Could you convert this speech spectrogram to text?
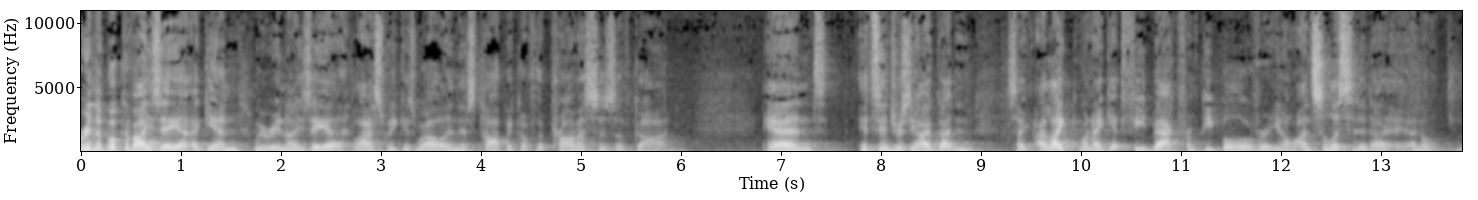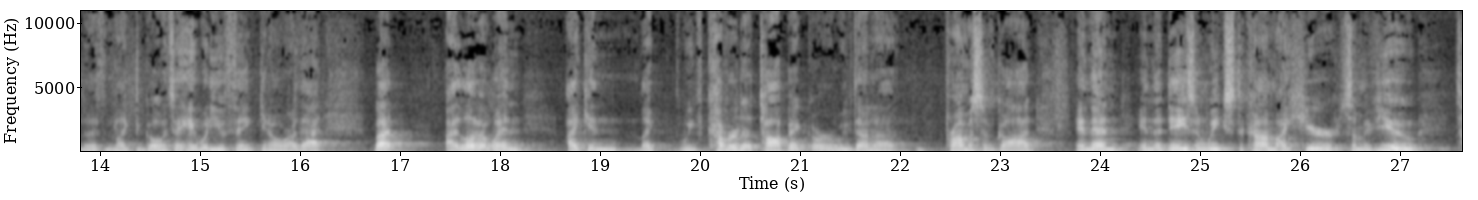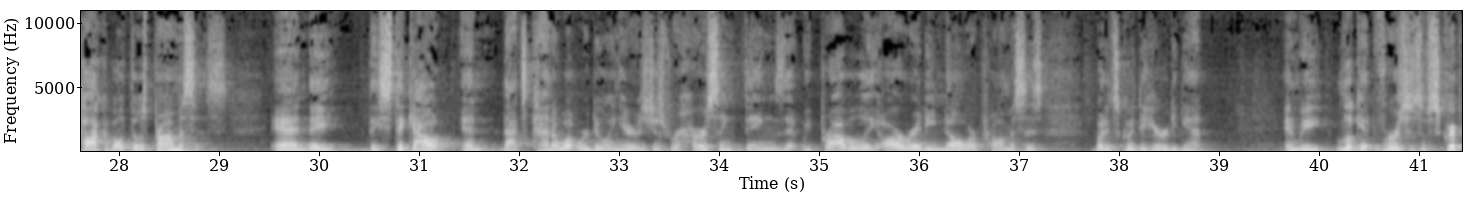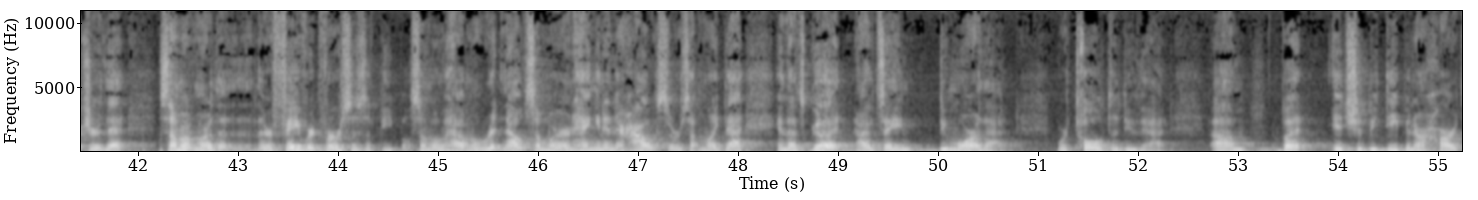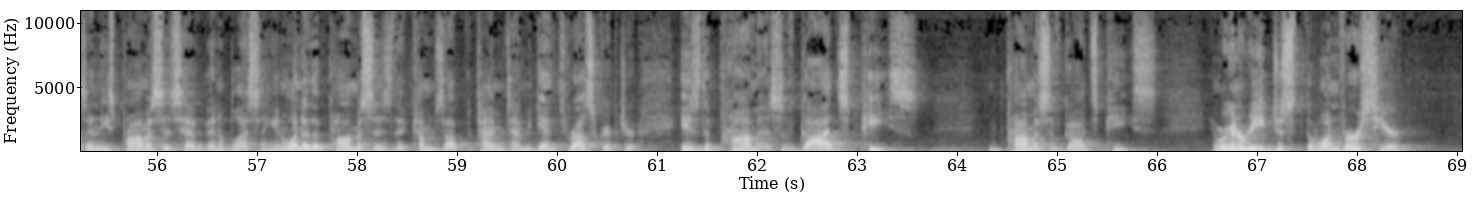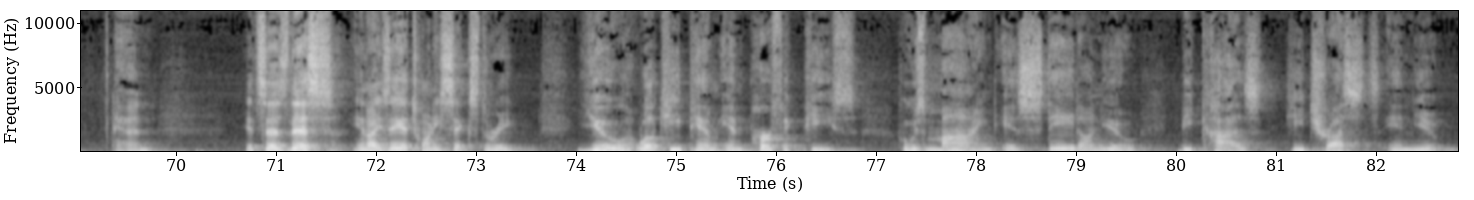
We're in the book of Isaiah again. We were in Isaiah last week as well in this topic of the promises of God. And it's interesting. I've gotten, it's like, I like when I get feedback from people over, you know, unsolicited. I, I don't like to go and say, hey, what do you think, you know, or that. But I love it when I can, like, we've covered a topic or we've done a promise of God. And then in the days and weeks to come, I hear some of you talk about those promises and they they stick out. And that's kind of what we're doing here is just rehearsing things that we probably already know are promises but it's good to hear it again. And we look at verses of scripture that some of them are the, their favorite verses of people. Some of them have them written out somewhere and hanging in their house or something like that and that's good. I would say do more of that. We're told to do that. Um, but it should be deep in our hearts, and these promises have been a blessing. And one of the promises that comes up time and time again throughout Scripture is the promise of God's peace. The promise of God's peace. And we're going to read just the one verse here. And it says this in Isaiah 26 3 You will keep him in perfect peace, whose mind is stayed on you, because he trusts in you.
